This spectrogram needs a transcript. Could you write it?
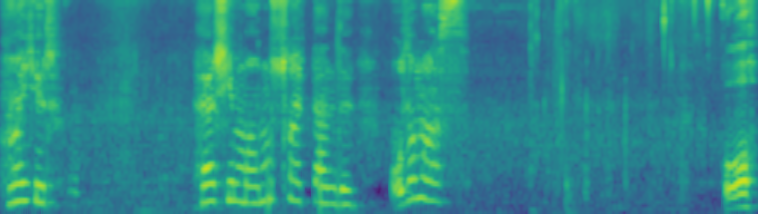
Hayır. Her şey Mahmut sahiplendi. Olamaz. Oh.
